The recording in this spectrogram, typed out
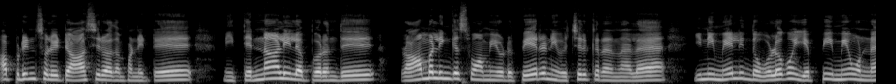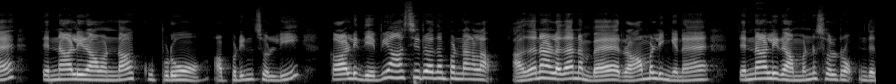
அப்படின்னு சொல்லிட்டு ஆசீர்வாதம் பண்ணிவிட்டு நீ தென்னாலியில் பிறந்து ராமலிங்க சுவாமியோட பேரை நீ வச்சிருக்கிறதுனால இனிமேல் இந்த உலகம் எப்பயுமே உன்னை தென்னாலிராமன் தான் கூப்பிடும் அப்படின்னு சொல்லி காளிதேவி ஆசீர்வாதம் பண்ணாங்களாம். அதனால தான் நம்ம ராமலிங்கனை தென்னாலிராமன் சொல்கிறோம் இந்த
